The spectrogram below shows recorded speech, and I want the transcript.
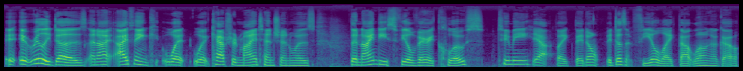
It, it really does, and I, I think what what captured my attention was the '90s feel very close to me. Yeah. like they don't. It doesn't feel like that long ago.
